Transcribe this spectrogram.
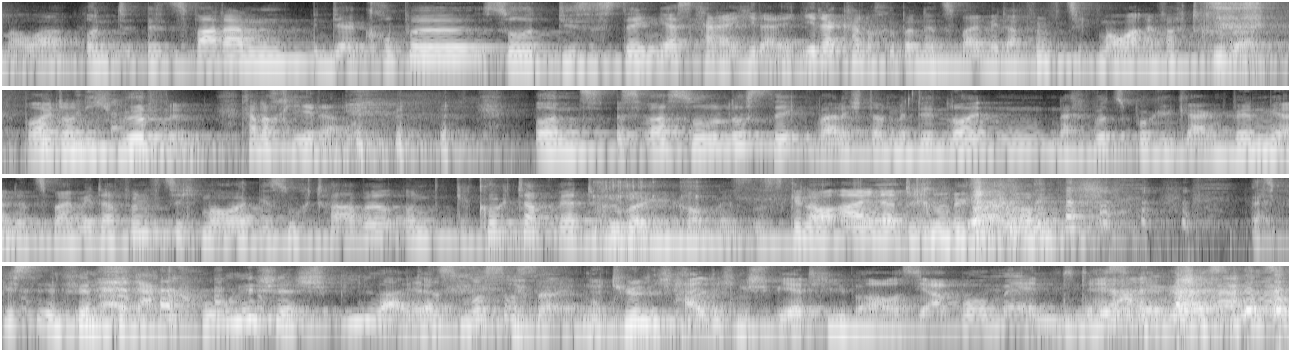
Mauer. Und es war dann in der Gruppe so dieses Ding, ja, das kann ja jeder. Jeder kann doch über eine 2,50 Meter Mauer einfach drüber. Brauche ich doch nicht würfeln. Kann doch jeder. Und es war so lustig, weil ich dann mit den Leuten nach Würzburg gegangen bin, mir eine 2,50 Meter Mauer gesucht habe und geguckt habe, wer drüber gekommen ist. Es ist genau einer drüber gekommen. Was bist du denn für ein drakonischer Spielleiter? Ja, das muss doch sein. Natürlich halte ich einen Schwerthieb aus. Ja, Moment. Das Ja. das, das,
